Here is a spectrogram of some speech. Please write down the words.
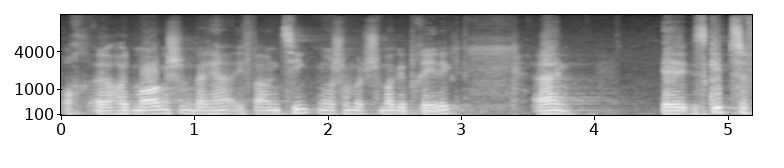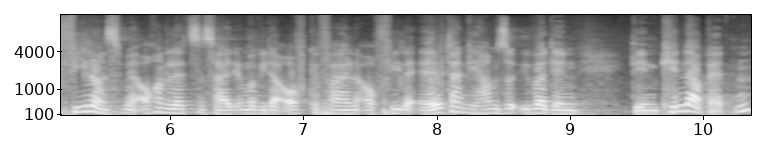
auch äh, heute Morgen schon bei der, ich war in Zinken schon mal, schon mal gepredigt. Äh, äh, es gibt so viele, und es ist mir auch in der letzten Zeit immer wieder aufgefallen, auch viele Eltern, die haben so über den, den Kinderbetten,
